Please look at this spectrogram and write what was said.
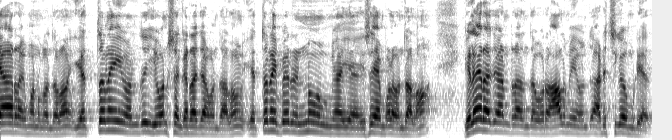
ஏஆர் ரஹ்மான் வந்தாலும் எத்தனை வந்து யுவன் சங்கர் ராஜா வந்தாலும் எத்தனை பேர் இன்னும் இசையம்போல வந்தாலும் இளையராஜான்ற அந்த ஒரு ஆளுமையை வந்து அடிச்சுக்கவே முடியாது.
